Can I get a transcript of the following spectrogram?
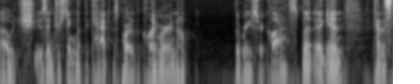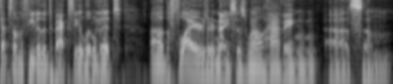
uh, which is interesting that the cat is part of the climber and not the racer class. But again, kind of steps on the feet of the tabaxi a little bit. Uh, the flyers are nice as well, having uh, some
